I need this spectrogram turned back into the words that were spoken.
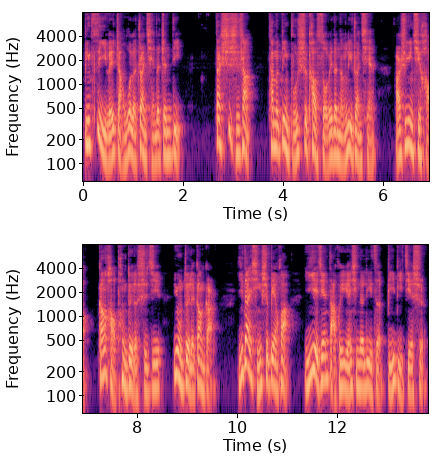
并自以为掌握了赚钱的真谛。但事实上，他们并不是靠所谓的能力赚钱，而是运气好，刚好碰对了时机，用对了杠杆。一旦形势变化，一夜间打回原形的例子比比皆是。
